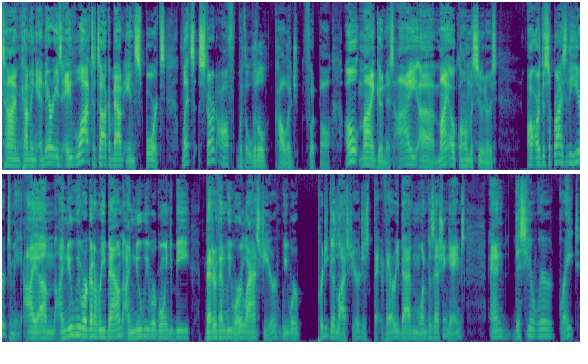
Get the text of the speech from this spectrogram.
time coming, and there is a lot to talk about in sports. Let's start off with a little college football. Oh my goodness, I uh, my Oklahoma Sooners are, are the surprise of the year to me. I um I knew we were going to rebound. I knew we were going to be better than we were last year. We were pretty good last year, just very bad in one possession games. And this year we're great.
